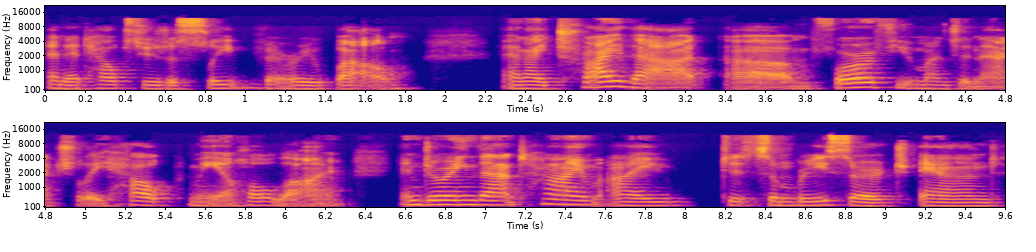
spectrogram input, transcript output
and it helps you to sleep very well. And I tried that um, for a few months and actually helped me a whole lot. And during that time, I did some research and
